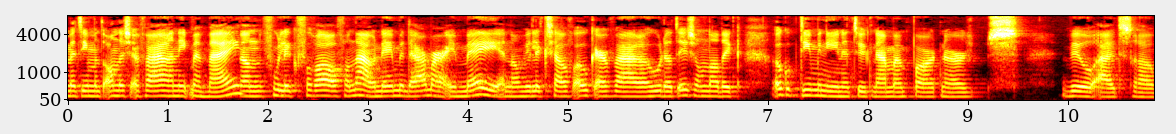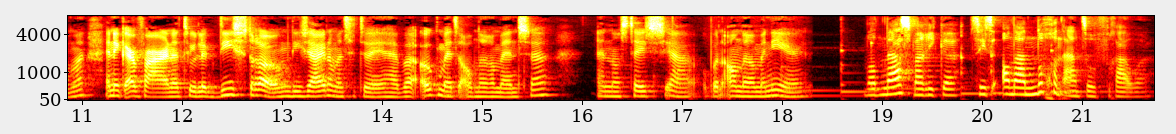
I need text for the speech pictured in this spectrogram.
met iemand anders ervaren, niet met mij. Dan voel ik vooral van, nou, neem me daar maar in mee. En dan wil ik zelf ook ervaren hoe dat is. Omdat ik ook op die manier natuurlijk naar mijn partners wil uitstromen. En ik ervaar natuurlijk die stroom die zij dan met z'n tweeën hebben... ook met andere mensen. En dan steeds ja, op een andere manier. Want naast Marieke ziet Anna nog een aantal vrouwen.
